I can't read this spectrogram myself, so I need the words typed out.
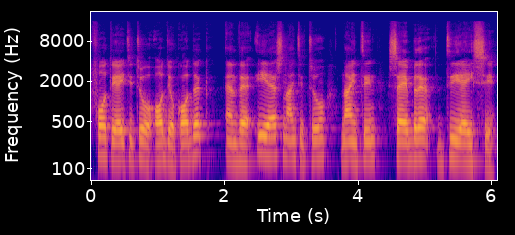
4082 audio codec and the ES9219 Sabre DAC.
